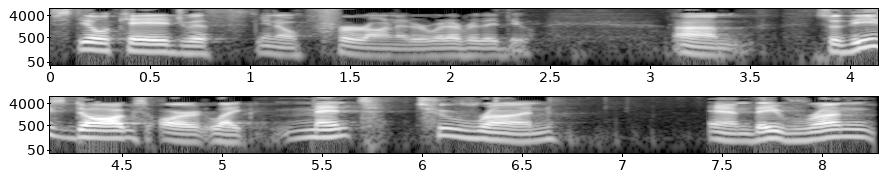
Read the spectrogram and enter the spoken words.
steel cage with, you know, fur on it or whatever they do. Um, so these dogs are like meant to run, and they run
